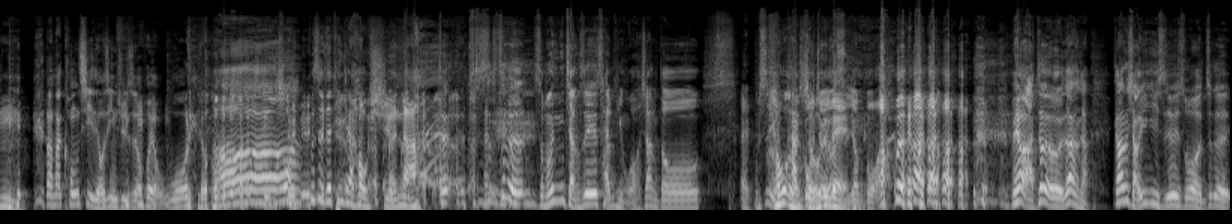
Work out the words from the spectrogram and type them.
嗯，让它空气流进去之后会有 涡流进去。不是，这听起来好悬呐！这这这个什么？你讲这些产品，我好像都哎，不是有看过就有使用过啊？没有啊，这个我这样讲，刚刚小易意思就是说，这个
